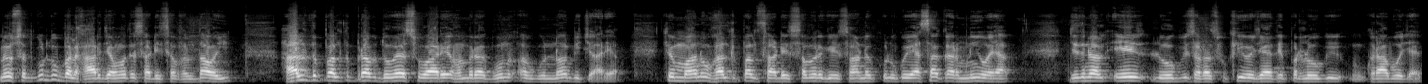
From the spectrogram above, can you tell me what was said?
ਮੈਂ ਉਹ ਸਤਿਗੁਰ ਤੋਂ ਬਲਹਾਰ ਜਾਵਾਂ ਤੇ ਸਾਡੀ ਸਫਲਤਾ ਹੋਈ। ਹਲਤ ਪਲਤ ਪ੍ਰਭ ਦੋਵੇਂ ਸਵਾਰੇ ਹਮਰਾ ਗੁਣ ਅਵਗੁਣ ਨਾ ਵਿਚਾਰਿਆ। ਤੇ ਮਾਨੋ ਹਲਤ ਪਲ ਸਾਡੇ ਸਮਰ ਗਏ ਸਾਡੇ ਕੋਲ ਕੋਈ ਐਸਾ ਕਰਮ ਨਹੀਂ ਹੋਇਆ, ਜਿਹਦੇ ਨਾਲ ਇਹ ਲੋਕ ਵੀ ਸਾਡਾ ਸੁਖੀ ਹੋ ਜਾਏ ਤੇ ਪਰਲੋਕ ਵੀ ਖਰਾਬ ਹੋ ਜਾਏ।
